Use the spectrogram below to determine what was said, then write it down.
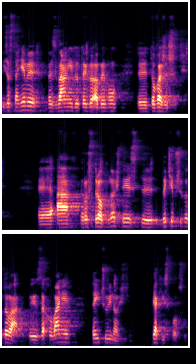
i zostaniemy wezwani do tego, aby Mu towarzyszyć. A roztropność to jest bycie przygotowanym, to jest zachowanie tej czujności. W jaki sposób?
